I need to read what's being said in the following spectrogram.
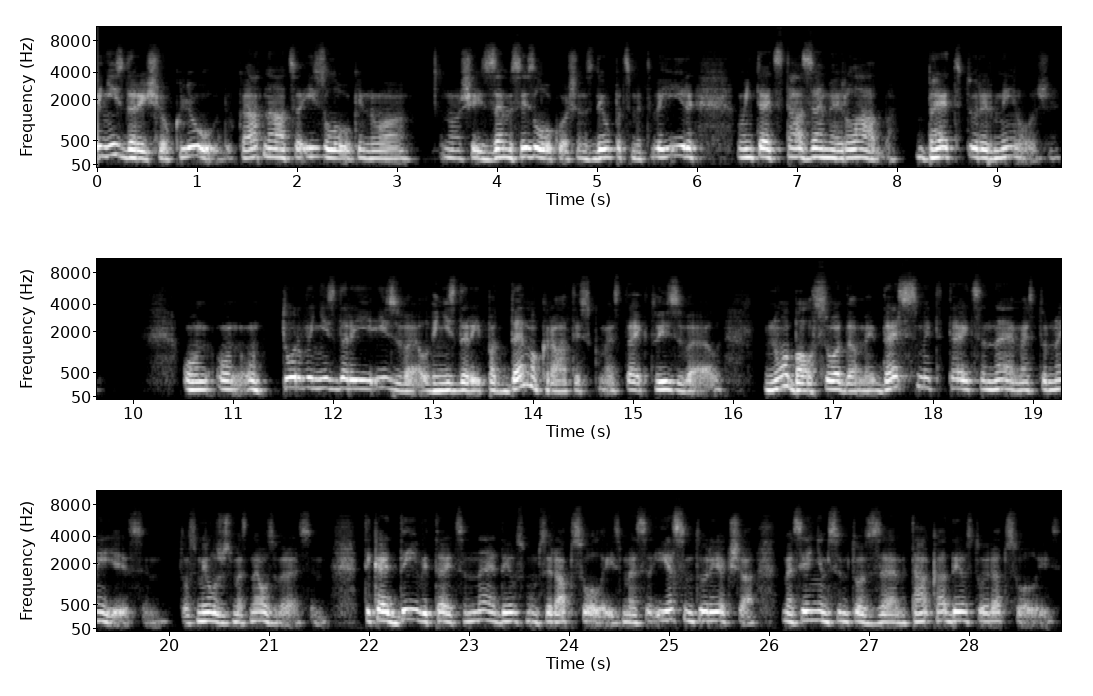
viņi izdarīja šo kļūdu, ka atnāca izlūki no no šīs zemes izlūkošanas 12 vīri, un viņi teica, tā zeme ir laba, bet tur ir milži. Un, un, un tur viņi izdarīja izvēli. Viņi izdarīja pat demokrātisku, mēs teiktu, izvēli. Nobalsodami desmit teica, nē, mēs tur neiesim. Tos milžus mēs neuzvarēsim. Tikai divi teica, nē, Dievs mums ir apsolījis. Mēs iesim tur iekšā, mēs ieņemsim to zemi tā, kā Dievs to ir apsolījis.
